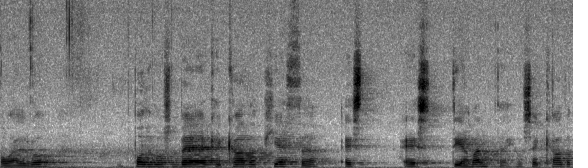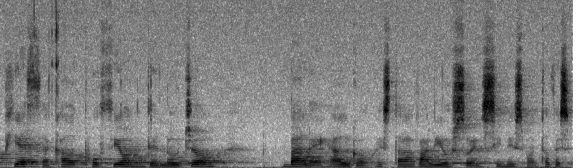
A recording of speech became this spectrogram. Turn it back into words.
o algo, podemos ver que cada pieza es es diamante, o sea, cada pieza, cada porción de Lojong vale algo, está valioso en sí mismo. Entonces,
